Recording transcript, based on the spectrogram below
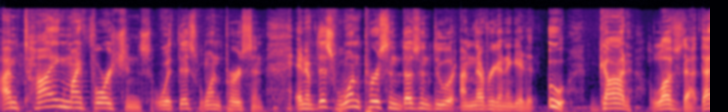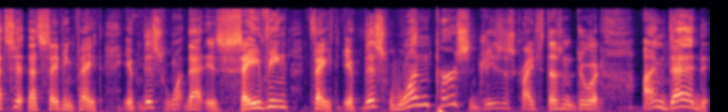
I'm tying my fortunes with this one person. And if this one person doesn't do it i'm never going to get it. Ooh god loves that. That's it. That's saving faith. If this one that is saving faith. If this one person jesus christ doesn't do it i'm dead.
